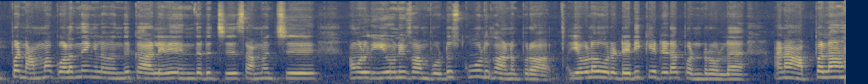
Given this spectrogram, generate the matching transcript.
இப்போ நம்ம குழந்தைங்கள வந்து காலையில் எந்திரிச்சு சமைச்சு அவங்களுக்கு யூனிஃபார்ம் போட்டு ஸ்கூலுக்கு அனுப்புகிறோம் எவ்வளோ ஒரு டெடிக்கேட்டடாக பண்ணுறோம்ல ஆனால் அப்போல்லாம்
